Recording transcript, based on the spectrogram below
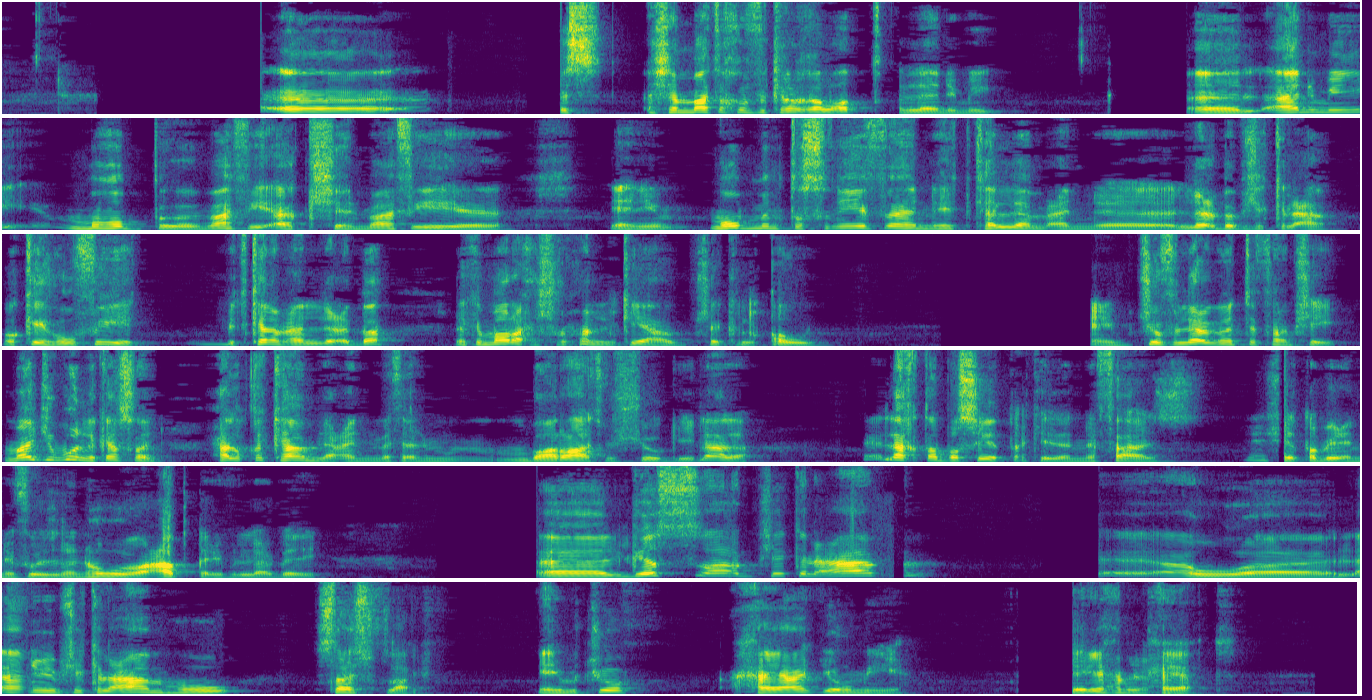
أه بس عشان ما تاخذ فكرة غلط الانمي. آه، الانمي مو ما في اكشن ما في يعني مو من تصنيفه إنه يتكلم عن اللعبة بشكل عام. okay هو فيه بيتكلم عن اللعبة لكن ما راح يشرحون لك إياها بشكل قوي. يعني بتشوف اللعبة ما تفهم شيء. ما يجيبون لك أصلا حلقة كاملة عن مثلا مباراة في الشوجي لا لا. لقطة بسيطة كذا إنه فاز. يعني شيء طبيعي إنه يفوز لأنه هو عبقري في اللعبة دي آه، القصة بشكل عام آه، أو آه، الأنمي بشكل عام هو slice of life. يعني بتشوف حياة يومية. شريحة من الحياة.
